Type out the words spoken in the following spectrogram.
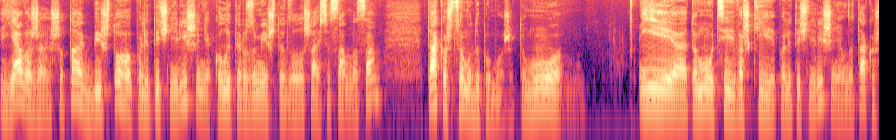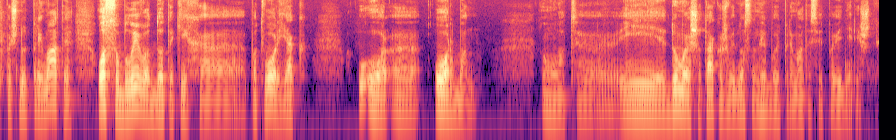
Я вважаю, що так. Більш того, політичні рішення, коли ти розумієш, що ти залишаєшся сам на сам, також цьому допоможе. Тому і е, тому ці важкі політичні рішення вони також почнуть приймати, особливо до таких потвор, як Ор, Орбан. От, е, і думаю, що також відносно них будуть прийматися відповідні рішення.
